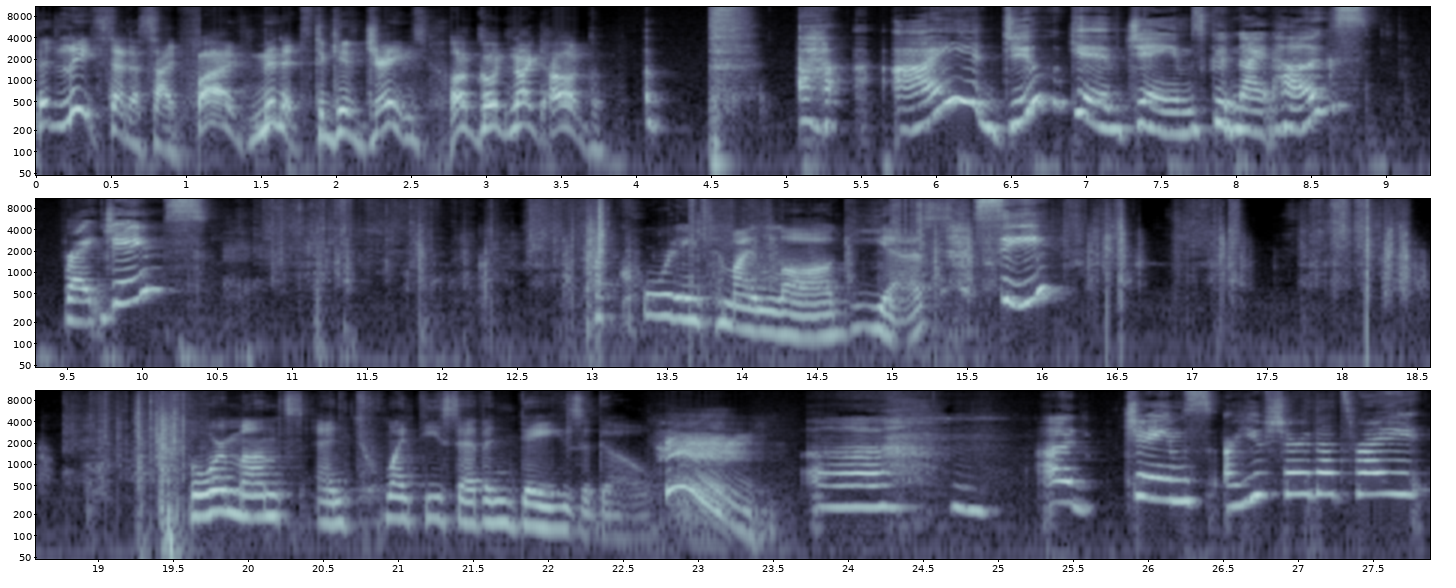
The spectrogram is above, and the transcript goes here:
At least set aside five minutes to give James a good night hug. Uh, I do give James good night hugs. Right, James? According to my log, yes. See? Four months and 27 days ago. Hmm. Uh, James, are you sure that's right?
